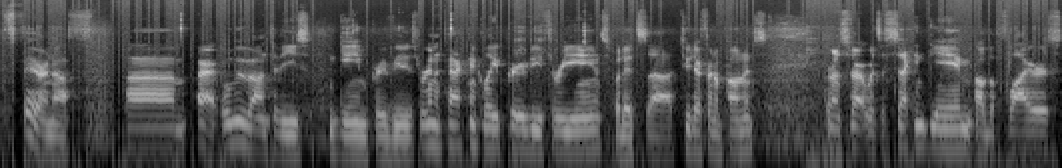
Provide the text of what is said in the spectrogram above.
Fair enough. Um, all right, we'll move on to these game previews. We're going to technically preview three games, but it's uh, two different opponents. We're going to start with the second game of the Flyers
